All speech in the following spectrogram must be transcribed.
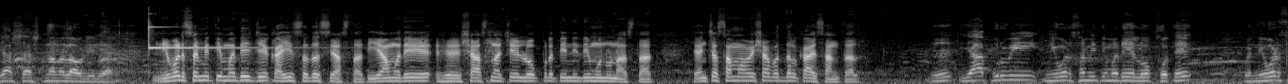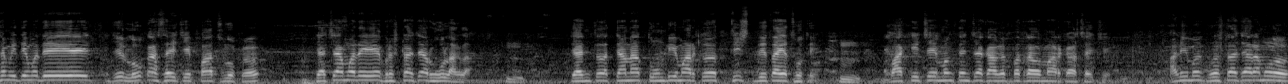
या शासनानं लावलेली आहे. निवड समितीमध्ये जे काही सदस्य असतात यामध्ये शासनाचे लोकप्रतिनिधी म्हणून असतात त्यांच्या समावेशाबद्दल काय सांगताल? यापूर्वी निवड समितीमध्ये लोक होते. पण निवड समितीमध्ये जे लोक असायचे पाच लोक त्याच्यामध्ये भ्रष्टाचार होऊ लागला. त्यांचा त्यांना तोंडी मार्क तीस देता येत होते. बाकीचे मग त्यांच्या कागदपत्रावर मार्क असायचे. आणि मग भ्रष्टाचारामुळं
